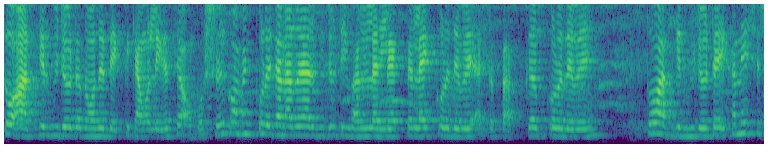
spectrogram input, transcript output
তো আজকের ভিডিওটা তোমাদের দেখতে কেমন লেগেছে অবশ্যই কমেন্ট করে জানাবে, আর ভিডিওটি ভালো লাগলে একটা লাইক করে দেবে, একটা সাবস্ক্রাইব করে দেবে। তো আজকের ভিডিওটা এখানেই শেষ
